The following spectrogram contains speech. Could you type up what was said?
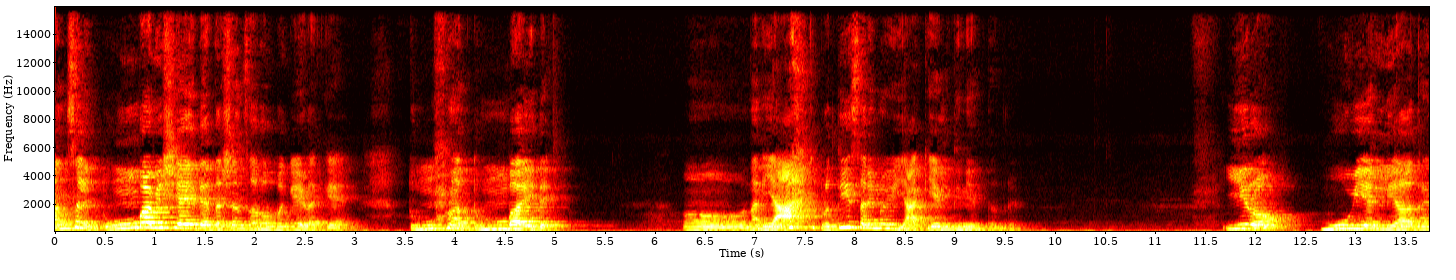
ಮನಸ್ಸಲ್ಲಿ ತುಂಬ ವಿಷಯ ಇದೆ ದರ್ಶನ್ ಸರ್ ಅವ್ರ ಬಗ್ಗೆ ಹೇಳೋಕ್ಕೆ. ತುಂಬ ತುಂಬ ಇದೆ. ನಾನು ಯಾಕೆ ಪ್ರತಿ ಸರಿನೂ ಯಾಕೆ ಹೇಳ್ತೀನಿ ಅಂತಂದರೆ, ಹೀರೋ ಮೂವಿಯಲ್ಲಿ ಆದರೆ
